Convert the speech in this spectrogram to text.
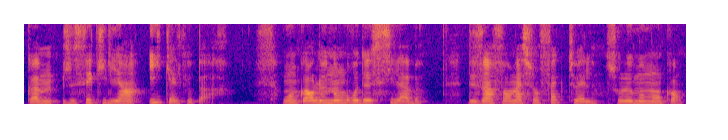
comme je sais qu'il y a un i quelque part, ou encore le nombre de syllabes, des informations factuelles sur le mot manquant.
